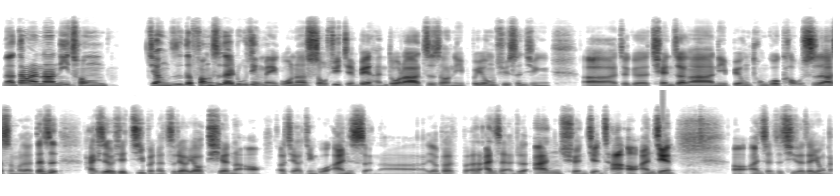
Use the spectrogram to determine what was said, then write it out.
那当然呢，你从这样子的方式来入境美国呢，手续简便很多啦，至少你不用去申请呃这个签证啊，你不用通过口试啊什么的，但是还是有些基本的资料要填呐啊，而且要经过安审啊，要不不安审啊，就是安全检查啊，安检啊，安审是汽车在用的。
